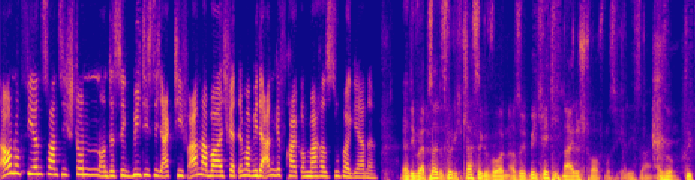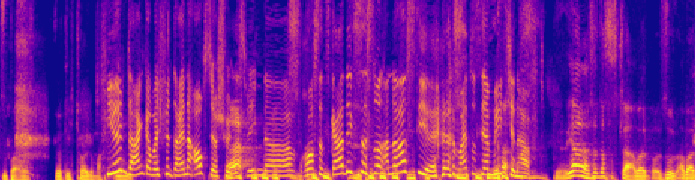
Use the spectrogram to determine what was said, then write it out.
auch nur 24 Stunden und deswegen biete ich es nicht aktiv an, aber ich werde immer wieder angefragt und mache es super gerne. Ja, die Website ist wirklich klasse geworden. Also bin ich richtig neidisch drauf, muss ich ehrlich sagen. Also sieht super aus. Wirklich toll gemacht. Vielen mhm. Dank, aber ich finde deine auch sehr schön. Deswegen, da brauchst du jetzt gar nichts, das ist nur ein anderer Stil. Meinst du es ja mädchenhaft. Ja, also das ist klar, aber so, aber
